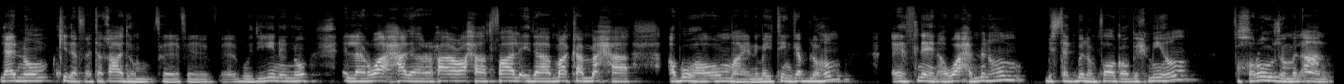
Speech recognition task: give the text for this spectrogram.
لأنهم كذا في اعتقادهم في, في, البوذيين إنه الأرواح هذه أرواح الأطفال إذا ما كان معها أبوها وأمها يعني ميتين قبلهم اثنين أو واحد منهم بيستقبلهم فوق وبيحميهم فخروجهم الآن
